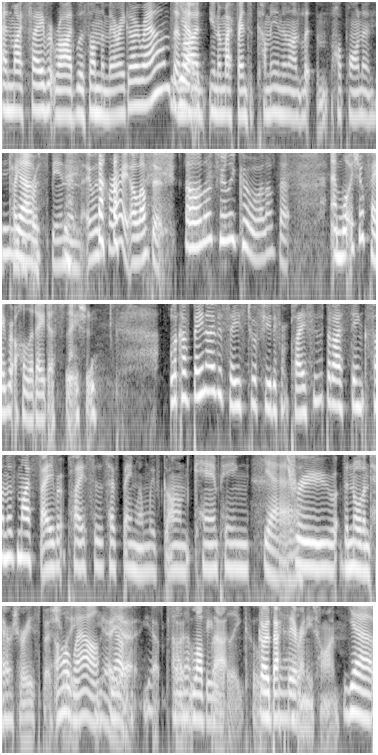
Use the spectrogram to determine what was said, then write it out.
And my favourite ride was on the merry-go-round. And Yeah. I'd, you know, my friends would come in and I'd let them hop on and take Yeah. them for a spin. And it was great. I loved it. Oh, that's really cool. I love that. And what is your favourite holiday destination? Look, I've been overseas to a few different places, but I think some of my favourite places have been when we've gone camping Yeah. through the Northern Territory, especially. Oh, wow. Yeah, Yeah. yeah, yeah. So oh, I that love be that. Really cool. Go back yeah. there anytime. Yeah,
